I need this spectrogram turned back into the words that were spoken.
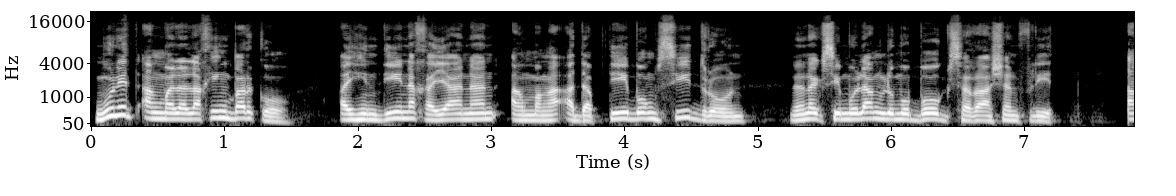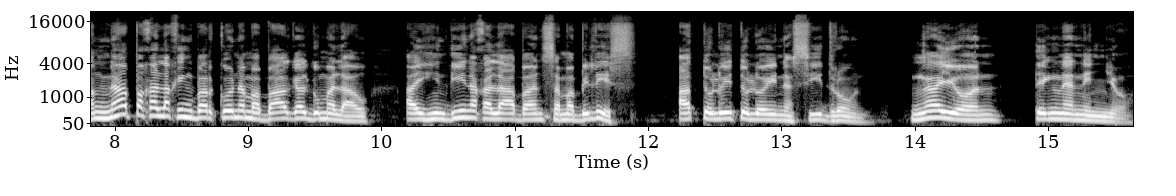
Ngunit ang malalaking barko ay hindi nakayanan ang mga adaptibong sea drone na nagsimulang lumubog sa Russian fleet. Ang napakalaking barko na mabagal gumalaw ay hindi nakalaban sa mabilis at tuloy-tuloy na sea drone. Ngayon, tingnan ninyo.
